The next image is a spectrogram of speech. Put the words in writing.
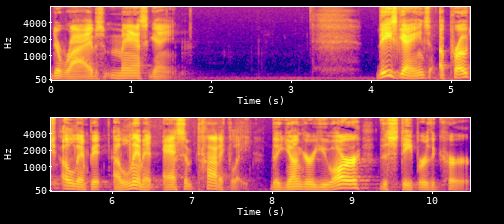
derives mass gain. These gains approach a limit, a limit asymptotically. The younger you are, the steeper the curve.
